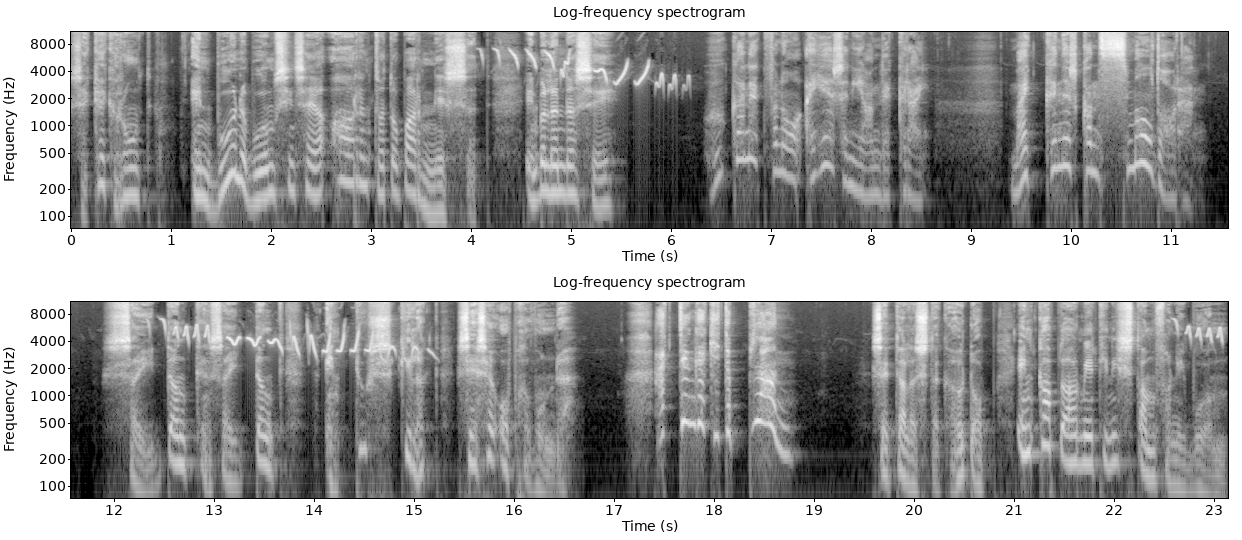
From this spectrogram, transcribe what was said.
Sy kyk rond en bo 'n boom sien sy 'n arend wat op haar nes sit. En Belinda sê: Hoe kan ek van haar eiers in die hande kry? My kinders kan smil daaraan. Sy dink en sy dink en toe skielik sê sy opgewonde. Ek dink ek het 'n plan. Sy tel 'n stuk hout op en kap daarmee teen die stam van die boom.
